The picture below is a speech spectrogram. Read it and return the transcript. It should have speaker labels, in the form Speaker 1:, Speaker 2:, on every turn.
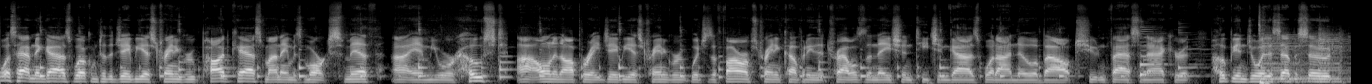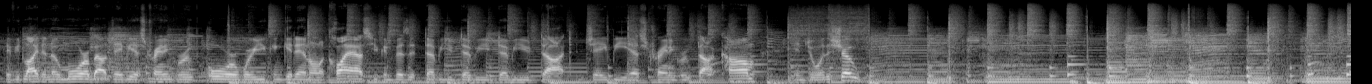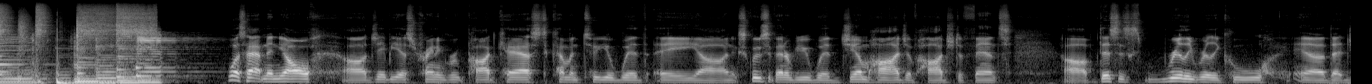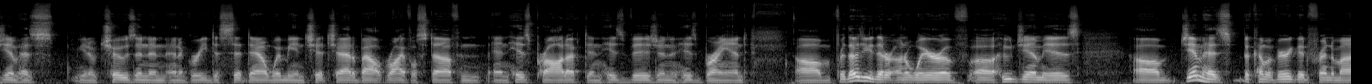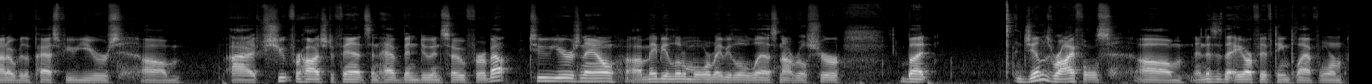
Speaker 1: What's happening, guys? Welcome to the JBS Training Group podcast. My name is Mark Smith. I am your host. I own and operate JBS Training Group, which is a firearms training company that travels the nation teaching guys what I know about shooting fast and accurate. Hope you enjoy this episode. If you'd like to know more about JBS Training Group or where you can get in on a class, you can visit www.jbstraininggroup.com. Enjoy the show. What's happening, y'all? Uh, JBS Training Group podcast coming to you with a uh, an exclusive interview with Jim Hodge of Hodge Defense. Uh, this is really really cool uh, that Jim has you know chosen and, and, agreed to sit down with me and chit chat about rifle stuff and and his product and his vision and his brand. Um, for those of you that are unaware of uh, who Jim is, um, Jim has become a very good friend of mine over the past few years. Um, I shoot for Hodge Defense and have been doing so for about two years now, uh, maybe a little more, maybe a little less, not real sure. But Jim's rifles, um, and this is the AR-15 platform,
